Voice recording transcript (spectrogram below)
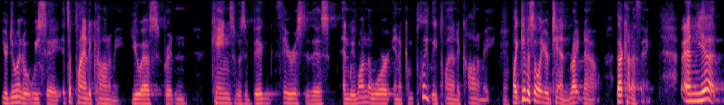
you're doing what we say. It's a planned economy. US, Britain, Keynes was a big theorist of this, and we won the war in a completely planned economy. Mm. Like, give us all your tin right now, that kind of thing. And yet,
